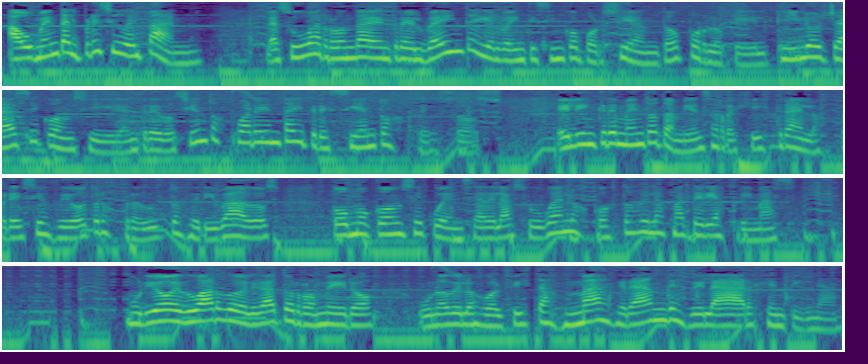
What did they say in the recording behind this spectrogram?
Aumenta el precio del pan. La suba ronda entre el 20 y el 25%, por lo que el kilo ya se consigue entre 240 y 300 pesos. El incremento también se registra en los precios de otros productos derivados como consecuencia de la suba en los costos de las materias primas. Murió Eduardo el Gato Romero, uno de los golfistas más grandes de la Argentina.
